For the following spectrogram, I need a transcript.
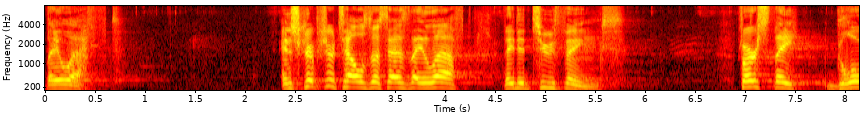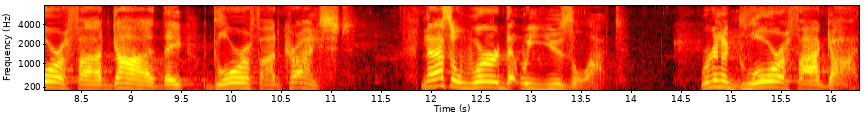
they left. And scripture tells us as they left, they did two things. First, they glorified God, they glorified Christ. Now, that's a word that we use a lot. We're gonna glorify God.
